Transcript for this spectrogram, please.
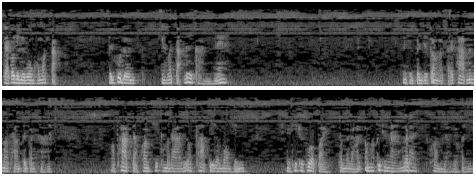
แต่ก็อยู่ในวงของวัฏฏะเป็นผู้เดินในวัฏฏะด้วยกันน่ไม่จำเป็นจะต้องอาศัยภาพนั้นมาถามเป็นปัญหา เอาภาพจากความคิดธรรมดาหรือเอาภาพที่เรามองเห็น ในที่ทั่วไปธรรมดาเอามาพิจารณามันก็ได้ ความอย่างเดียวกันนี้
